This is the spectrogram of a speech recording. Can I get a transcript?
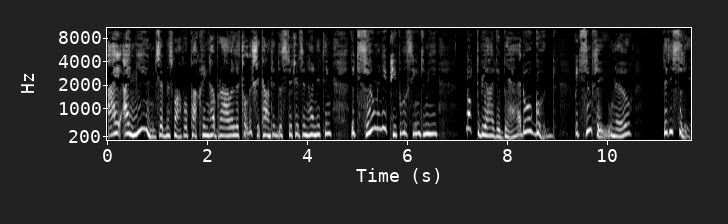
I, I mean, said Miss Marple, puckering her brow a little as she counted the stitches in her knitting, that so many people seem to me not to be either bad or good, but simply, you know, very silly.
